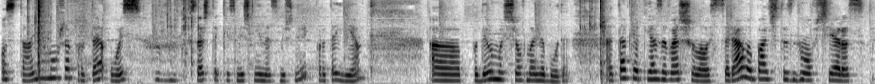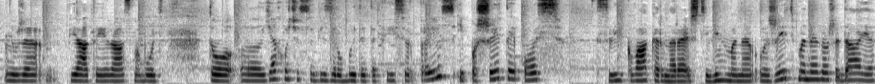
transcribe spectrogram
Останньому вже, проте ось, все ж таки смішні, не смішні, проте є. Е, Подивимося, що в мене буде. Е, Так як я завершила ось царя, ви бачите знов ще раз, вже п'ятий раз, мабуть, то е, я хочу собі зробити такий сюрприз і пошити ось свій квакер нарешті. Він мене лежить, мене дожидає.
